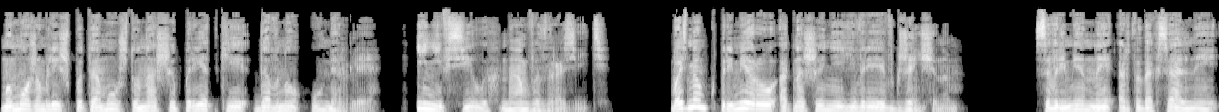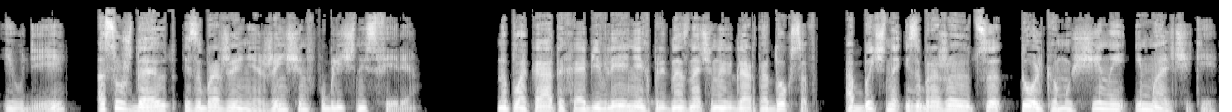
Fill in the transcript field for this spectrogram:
мы можем лишь потому, что наши предки давно умерли и не в силах нам возразить. Возьмем, к примеру, отношение евреев к женщинам. Современные ортодоксальные иудеи осуждают изображение женщин в публичной сфере. На плакатах и объявлениях, предназначенных для ортодоксов, обычно изображаются только мужчины и мальчики,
